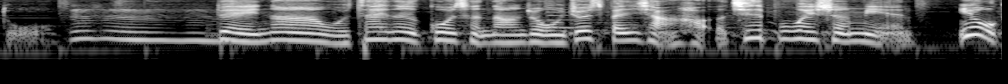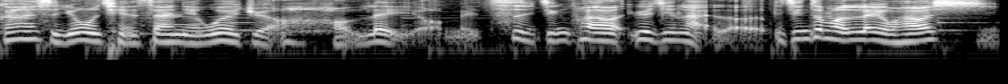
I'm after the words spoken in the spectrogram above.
多，嗯哼，对。那我在那个过程当中，我就分享好了。其实不卫生棉，因为我刚开始用的前三年，我也觉得哦好累哦，每次已经快要月经来了，已经这么累，我还要洗。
